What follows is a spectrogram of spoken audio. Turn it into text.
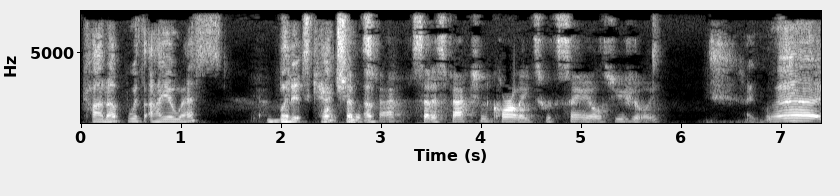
caught up with iOS but it's Well, catching up. satisfaction correlates with sales usually. Uh,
